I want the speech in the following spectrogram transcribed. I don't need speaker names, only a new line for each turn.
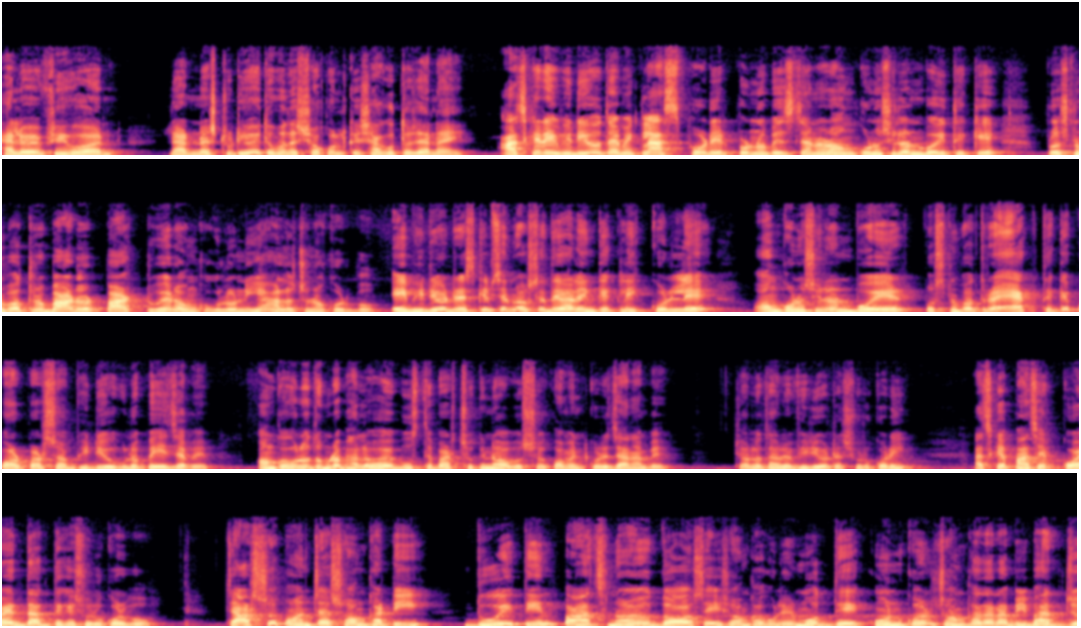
Hello everyone, learner স্টুডিওয় তোমাদের সকলকে স্বাগত জানাই।
আজকের এই ভিডিওতে আমি ক্লাস ফোরের প্রণবেশ জানার অঙ্ক অনুশীলন বই থেকে প্রশ্নপত্র বারোর পার্ট টু এর অঙ্কগুলো নিয়ে আলোচনা করব। এই ভিডিও ডেসক্রিপশন বক্সে দেওয়া লিঙ্কে ক্লিক করলে অঙ্ক অনুশীলন বইয়ের প্রশ্নপত্র এক থেকে পরপর সব ভিডিওগুলো পেয়ে যাবে। অঙ্কগুলো তোমরা ভালোভাবে বুঝতে পারছ কিনা অবশ্যই কমেন্ট করে জানাবে। চলো তাহলে ভিডিওটা শুরু করি। আজকে পাঁচের কয়ের দাগ থেকে শুরু করব। চারশো পঞ্চাশ সংখ্যাটি দুই তিন পাঁচ নয় দশ, এই সংখ্যাগুলির মধ্যে কোন কোন সংখ্যা দ্বারা বিভাজ্য,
